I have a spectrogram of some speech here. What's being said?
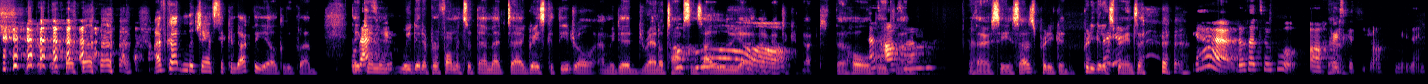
Yeah, don't do that. I've gotten the chance to conduct the Yale Glee Club. They Well, that's came. good. We did a performance with them at uh, Grace Cathedral, and we did Randall Thompson's Hallelujah. And I got to conduct the whole That's Glee Club awesome. With IOC. So that was a pretty good, pretty good That experience. Yeah, no, that's so cool. Oh, Grace Cathedral, amazing.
